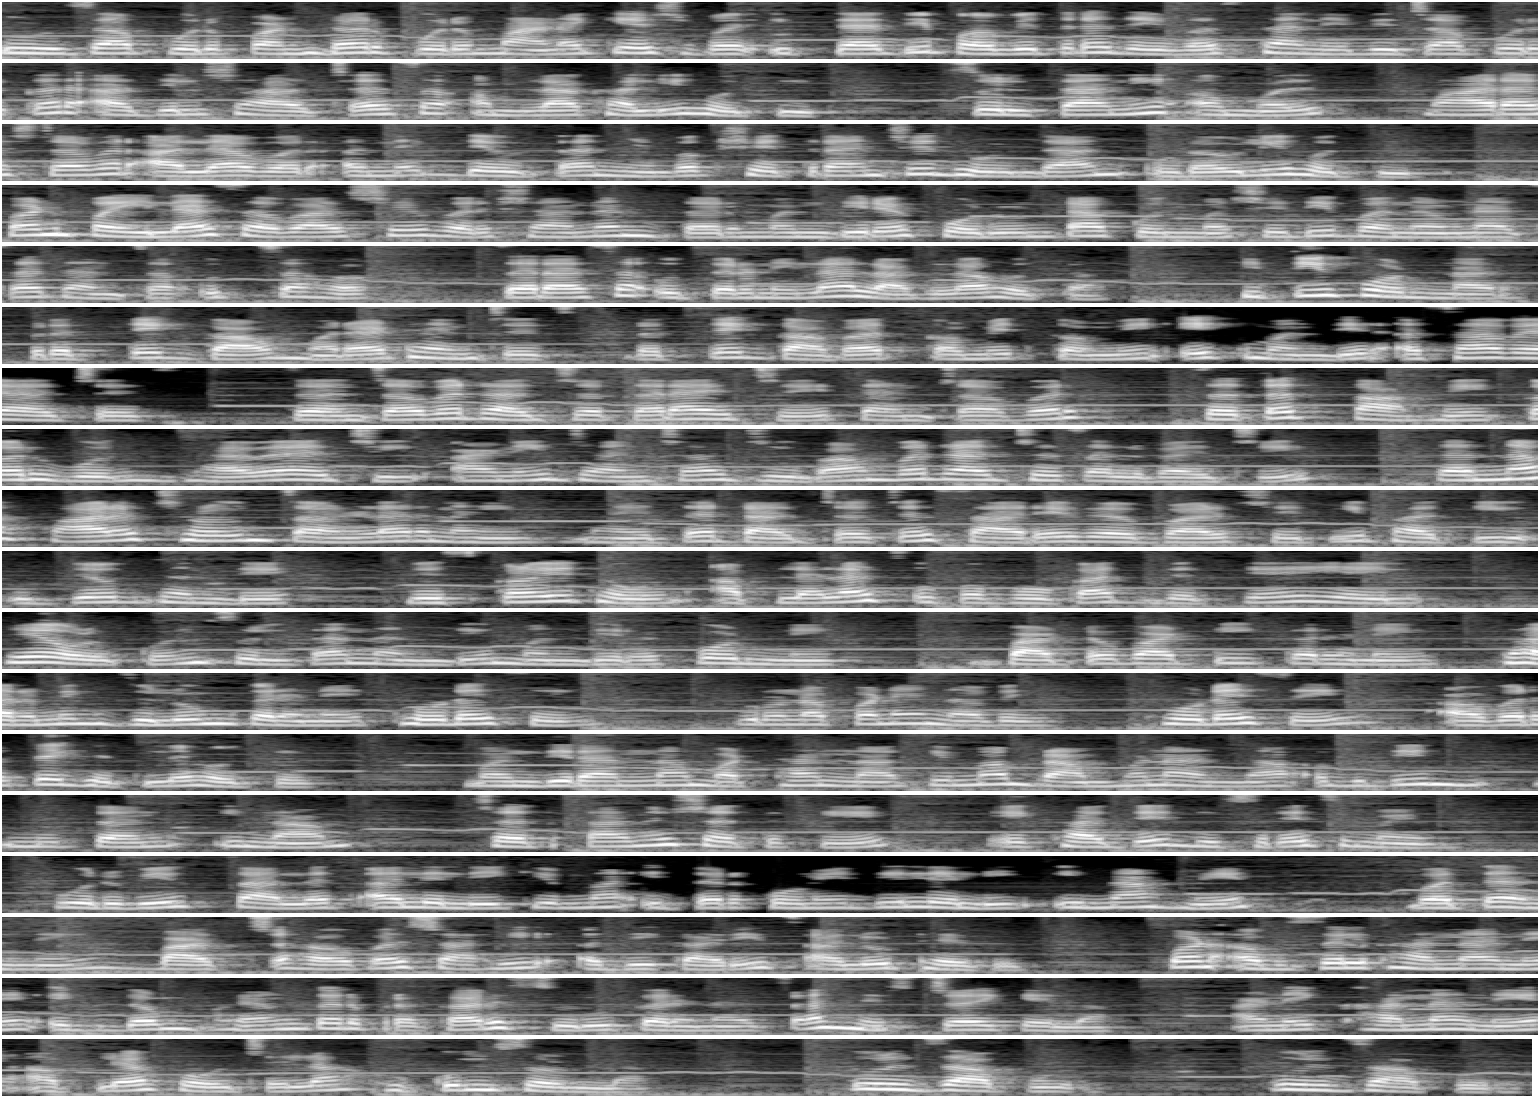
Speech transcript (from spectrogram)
तुळजापूर पंढरपूर माणकेश्वर इत्यादी पवित्र देवस्थाने विजापूरकर आदिलशहाच्या अंमलाखाली होती. सुलतानी अंमल महाराष्ट्रावर आल्यावर अनेक देवतांनी व क्षेत्रांची धूळदाण उडवली होती. पण पहिल्या सव्वाशे वर्षानंतर मंदिरे फोडून टाकून मशिदी बनवण्याचा त्यांचा उत्साह जरासा उतरणीला लागला होता. किती फोडणार? प्रत्येक गाव मराठ्यांचेच प्रत्येक गावात कमीत कमी एक मंदिर असावयाचेच. ज्यांच्यावर राज्य करायचे त्यांच्यावर सतत कामे करवून घ्यावयाची आणि ज्यांच्या जीवांवर राज्य चालवायची त्यांना फार छळून चालणार नाही. नाहीतर राज्याचे सारे व्यवहार शेतीभाती उद्योगधंदे विस्कळीत होऊन आपल्यालाच उपभोगात व्यत्यय येईल हे ओळखून सुलतानंदी मंदिरे फोडणे. बाटोबाटी करणे धार्मिक जुलूम करणे थोडेसे पूर्णपणे नव्हे थोडेसे आवर्ते घेतले होते. मंदिरांना मठांना किंवा ब्राह्मणांना अगदी नूतन इनाम शतकानुशतके एखादे दुसरेच मिळेल. पूर्वीच चालत आलेली किंवा इतर कोणी दिलेली इनामे वतनने बादशाह व शाही अधिकारी चालू ठेवली. पण अफजल खानाने एकदम भयंकर प्रकार सुरू करण्याचा निश्चय केला आणि खानाने आपल्या फौजेला हुकूम सोडला. तुळजापूर तुळजापूर.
